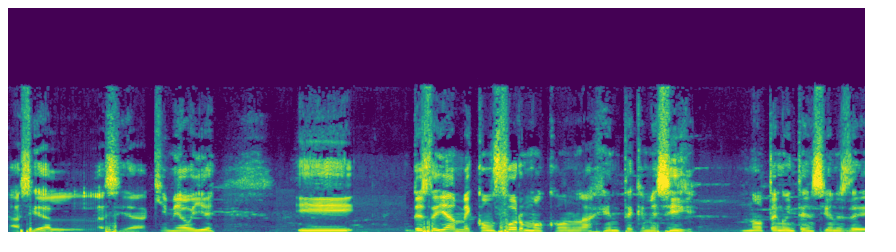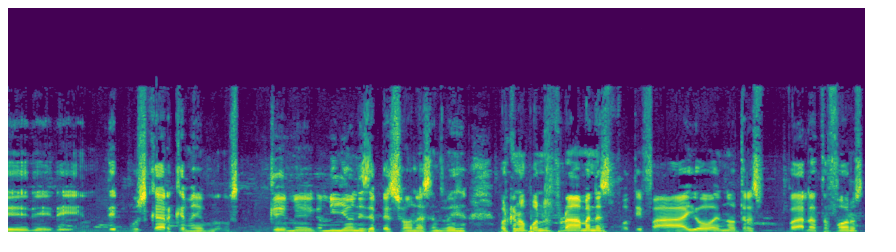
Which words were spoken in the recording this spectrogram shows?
hacia, el- hacia quien me oye. Y desde ya me conformo con la gente que me sigue. No tengo intenciones de, de- de- de buscar que me, que me millones de personas. Entonces me dicen, ¿por qué no pones programa en Spotify o en otras plataformas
